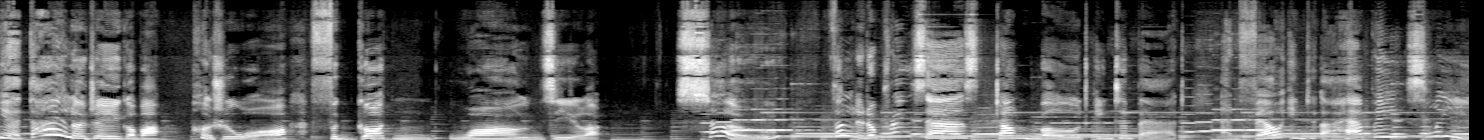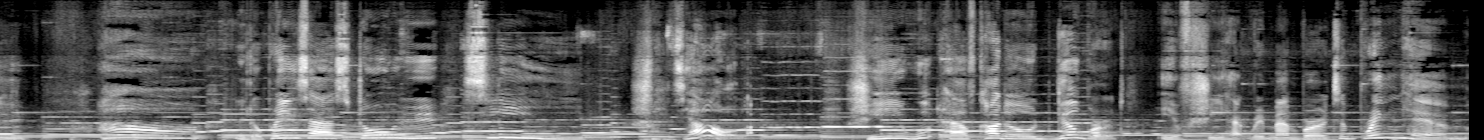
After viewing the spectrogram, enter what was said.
也带了这个吧，可是我 forgotten 忘记了。” So the little princess tumbled into bed and fell into a happy sleep. 啊，little princess 终于 sleep 睡觉了。She would have cuddled Gilbert if she had remembered to bring him.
